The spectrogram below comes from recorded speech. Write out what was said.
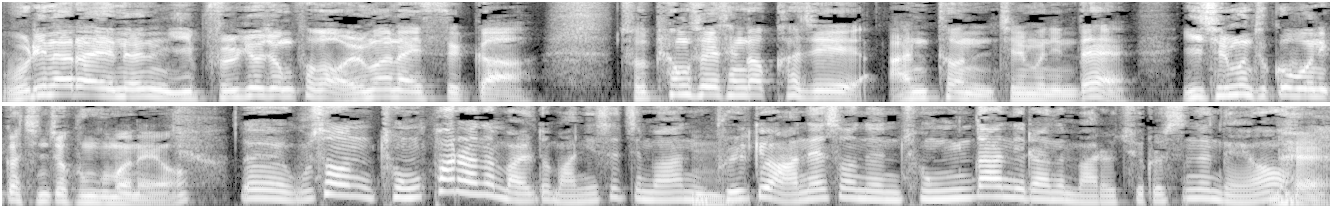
우리나라에는 이 불교 종파가 얼마나 있을까? 저도 평소에 생각하지 않던 질문인데 이 질문 듣고 보니까 진짜 궁금하네요. 네, 우선 종파라는 말도 많이 쓰지만 음. 불교 안에서는 종단이라는 말을 주로 쓰는데요. 네.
